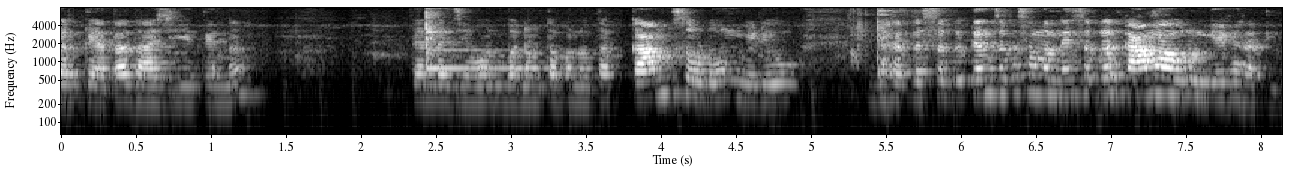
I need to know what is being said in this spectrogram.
करते आता दाजी येते ना. त्यांना जेवण बनवता बनवता काम सोडून व्हिडिओ घरातलं सगळं त्यांचं कसं म्हणणं आहे सगळं काम आवरून घे घरातलं.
